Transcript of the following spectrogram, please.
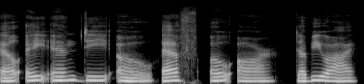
L A N D O F O R W I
